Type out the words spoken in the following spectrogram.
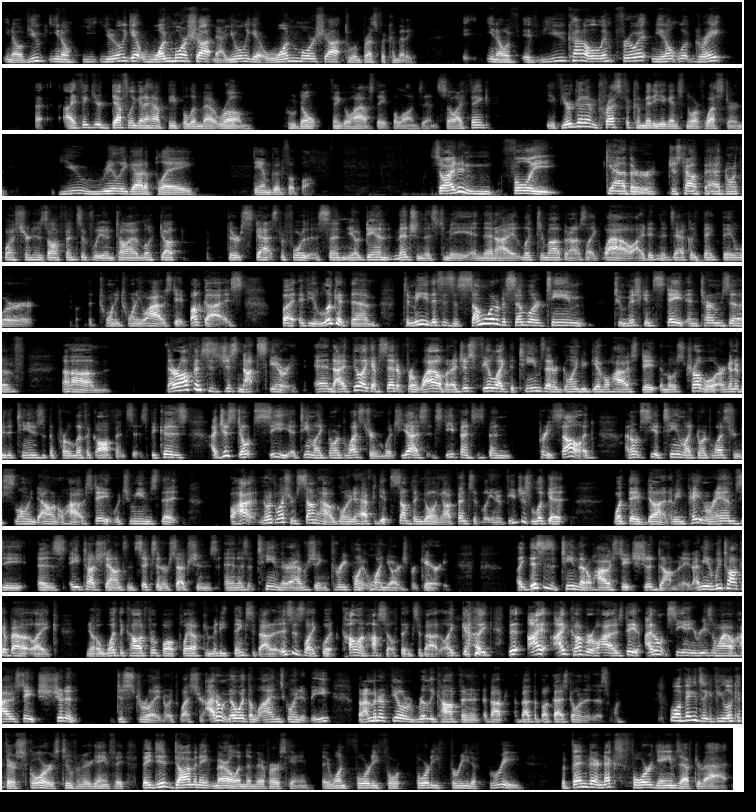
you know, if you, you know, you, only get one more shot now. You only get one more shot to impress the committee. You know, if if you kind of limp through it and you don't look great, uh, I think you're definitely going to have people in that room who don't think Ohio State belongs in. So I think if you're going to impress the committee against Northwestern, you really got to play damn good football. So I didn't fully gather just how bad Northwestern is offensively until I looked up their stats before this. And, you know, Dan mentioned this to me, and then I looked them up and I was like, wow, I didn't exactly think they were the 2020 Ohio State Buckeyes. But if you look at them, to me, this is a somewhat of a similar team to Michigan State in terms of um, their offense is just not scary. And I feel like I've said it for a while, but I just feel like the teams that are going to give Ohio State the most trouble are going to be the teams with the prolific offenses because I just don't see a team like Northwestern, which, yes, its defense has been pretty solid. I don't see a team like Northwestern slowing down Ohio State, which means that Ohio, Northwestern's somehow going to have to get something going offensively. And if you just look at what they've done. I mean, Peyton Ramsey has eight touchdowns and six interceptions, and as a team, they're averaging 3.1 yards per carry. Like, this is a team that Ohio State should dominate. I mean, we talk about like, you know, what the college football playoff committee thinks about it. This is like what Colin Hass-Hill thinks about it. Like, like I, I cover Ohio State. I don't see any reason why Ohio State shouldn't destroy Northwestern. I don't know what the line's going to be, but I'm going to feel really confident about about the Buckeyes going into this one. Well, I think it's like if you look at their scores too from their games, they they did dominate Maryland in their first game. They won 44, 43 to 3. But then their next four games after that,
